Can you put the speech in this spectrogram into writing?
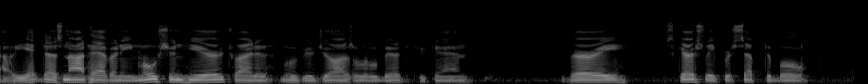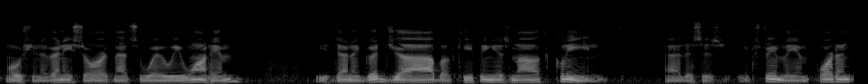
Now, he does not have any motion here. Try to move your jaws a little bit if you can. Very scarcely perceptible motion of any sort, and that's the way we want him. He's done a good job of keeping his mouth clean. Uh, this is extremely important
